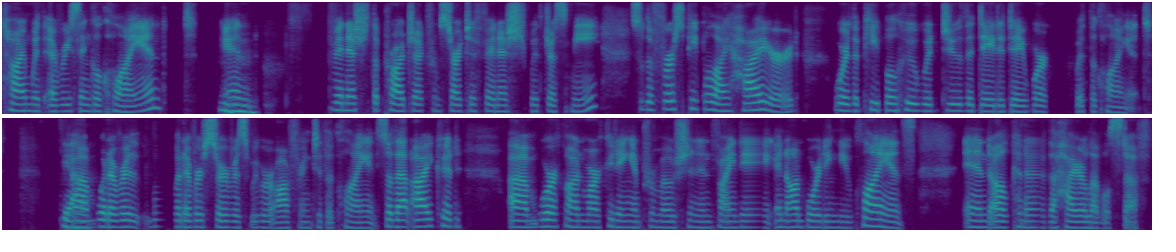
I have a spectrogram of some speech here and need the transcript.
time with every single client mm-hmm. and finish the project from start to finish with just me. So the first people I hired were the people who would do the day to day work with the client yeah. um, whatever whatever service we were offering to the client so that i could um, work on marketing and promotion and finding and onboarding new clients and all kind of the higher level stuff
